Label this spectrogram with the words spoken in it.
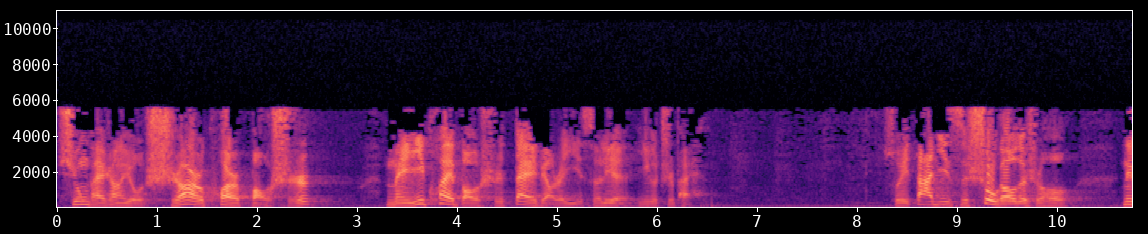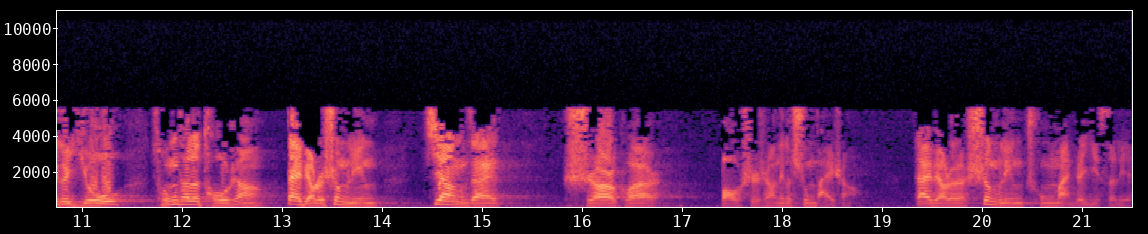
胸牌上有十二块宝石，每一块宝石代表着以色列一个支派。所以大祭司受膏的时候，那个油从他的头上代表着圣灵，降在十二块宝石上，那个胸牌上。代表着圣灵充满着以色列，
